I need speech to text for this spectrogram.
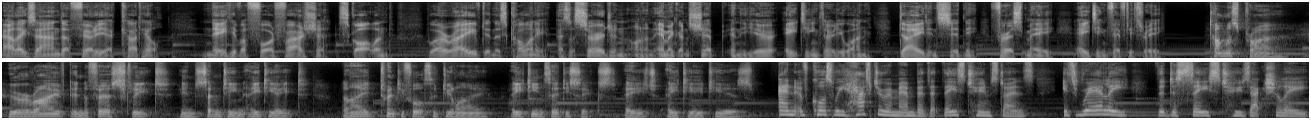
Alexander Ferrier Cuthill, native of Forfarshire, Scotland, who arrived in this colony as a surgeon on an immigrant ship in the year 1831, died in Sydney, 1st May 1853. Thomas Pryor, who arrived in the First Fleet in 1788, died 24th of July 1836, aged 88 years. And of course, we have to remember that these tombstones, it's rarely the deceased who's actually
